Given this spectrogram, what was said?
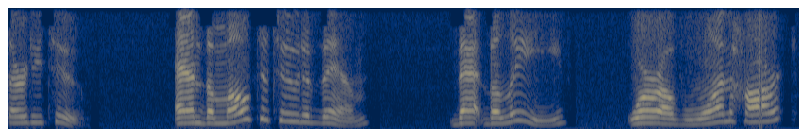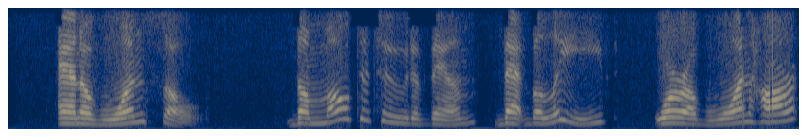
32. And the multitude of them that believed were of one heart and of one soul. the multitude of them that believed were of one heart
